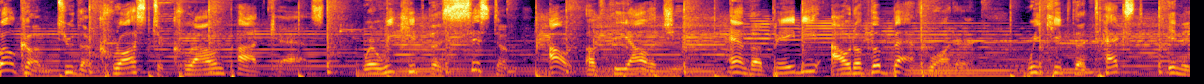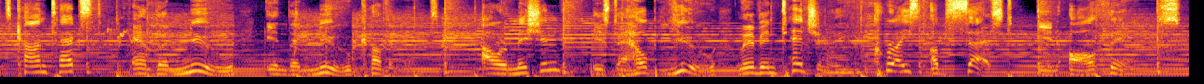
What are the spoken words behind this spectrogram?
Welcome to the Cross to Crown podcast, where we keep the system out of theology and the baby out of the bathwater. We keep the text in its context and the new in the new covenant. Our mission is to help you live intentionally Christ obsessed in all things.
